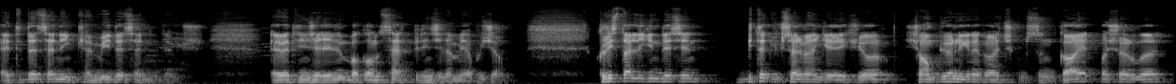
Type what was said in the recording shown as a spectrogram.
eti de senin kemiği de senin demiş. Evet inceleyelim bakalım sert bir inceleme yapacağım. Kristal Ligi'ndesin. Bir tek yükselmen gerekiyor. Şampiyon Ligi'ne kadar çıkmışsın. Gayet başarılı.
